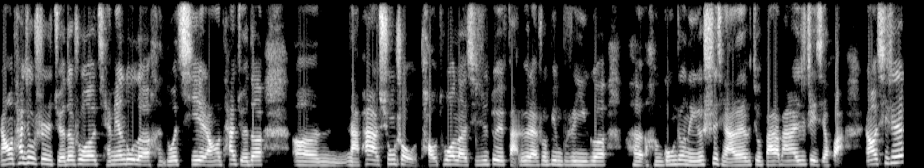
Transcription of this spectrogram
然后他就是觉得说前面录了很多期，然后他觉得，嗯、哪怕凶手逃脱了，其实对法律来说并不是一个很很公正的一个事情啊，就巴拉巴拉就这些话。然后其实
